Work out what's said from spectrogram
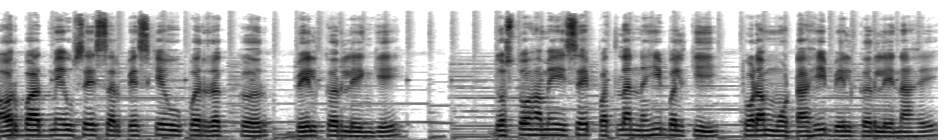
और बाद में उसे सरफेस के ऊपर रख कर बेल कर लेंगे। दोस्तों, हमें इसे पतला नहीं बल्कि थोड़ा मोटा ही बेल कर लेना है।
